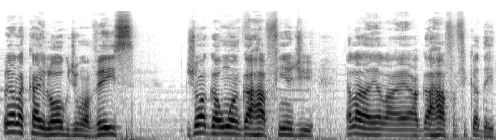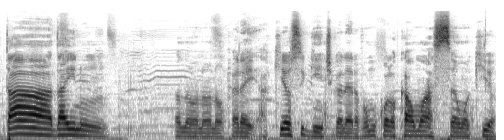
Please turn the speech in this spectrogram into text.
Pra ela cair logo de uma vez. Joga uma garrafinha de... Ela, ela, a garrafa fica deitada, aí não... Não, não, não, pera aí. Aqui é o seguinte, galera. Vamos colocar uma ação aqui, ó.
